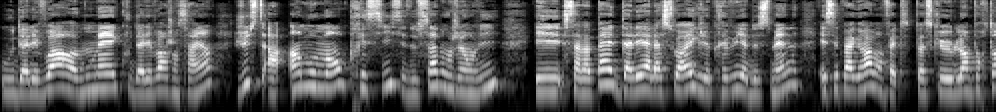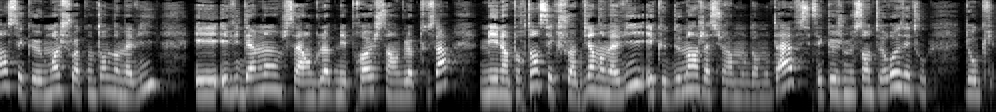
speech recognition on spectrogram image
ou d'aller voir mon mec ou d'aller voir j'en sais rien, juste à un moment précis, c'est de ça dont j'ai envie et ça va pas être d'aller à la soirée que j'ai prévue il y a deux semaines. Et c'est pas grave en fait. Parce que l'important c'est que moi je sois contente dans ma vie. Et évidemment ça englobe mes proches, ça englobe tout ça, mais l'important c'est que je sois bien dans ma vie et que demain j'assure dans mon taf, c'est que je me sente heureuse et tout. Donc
